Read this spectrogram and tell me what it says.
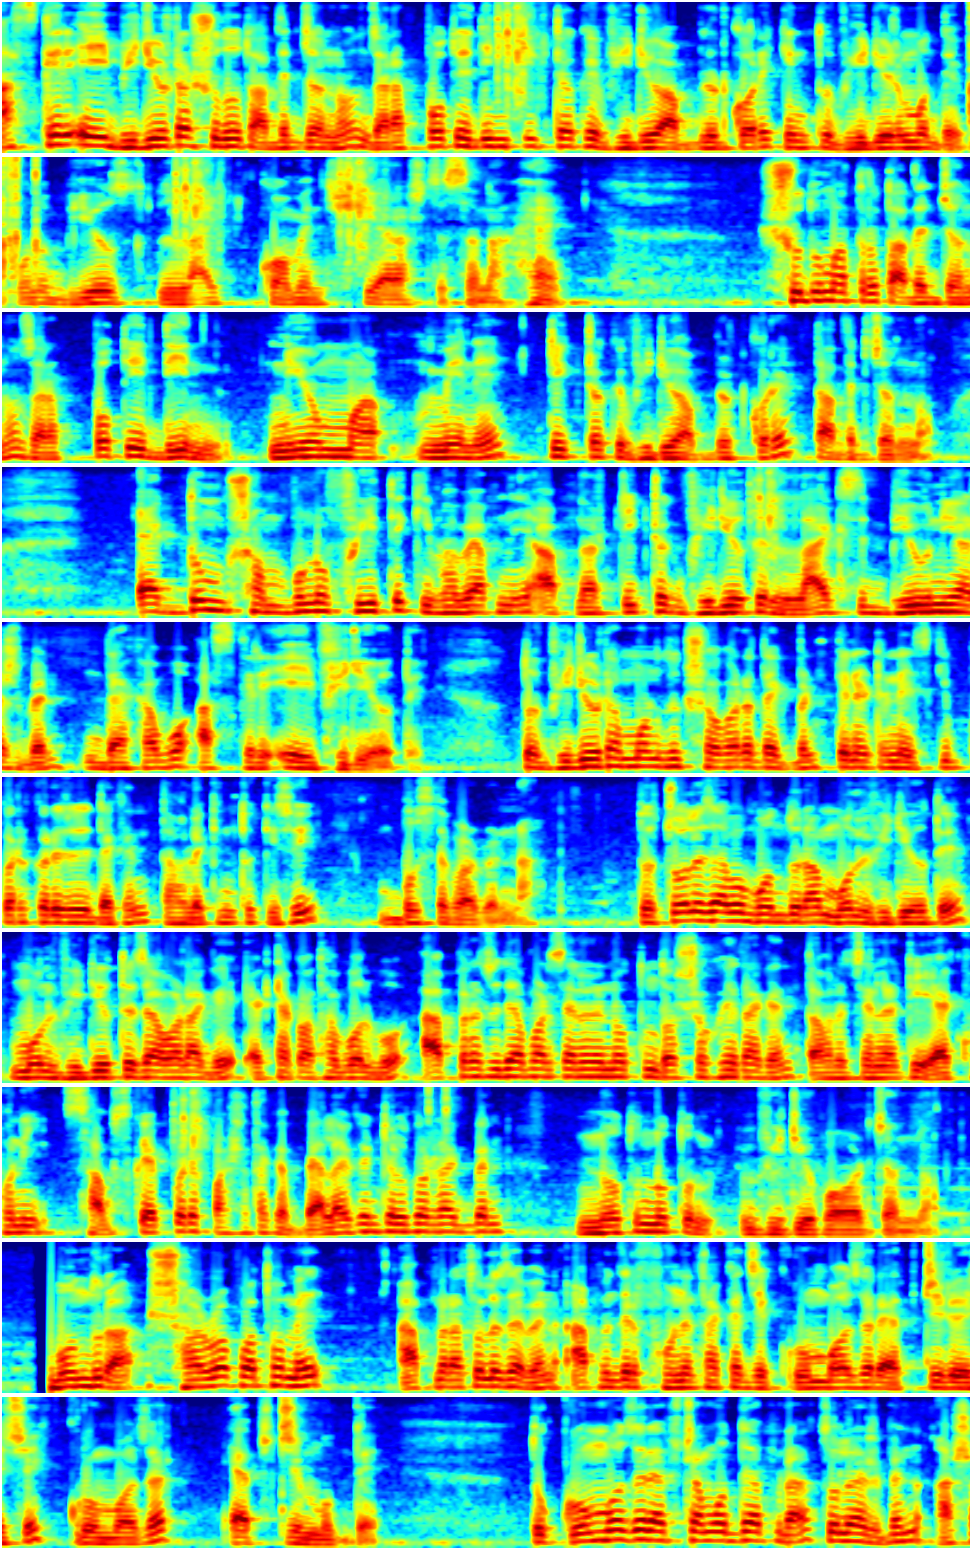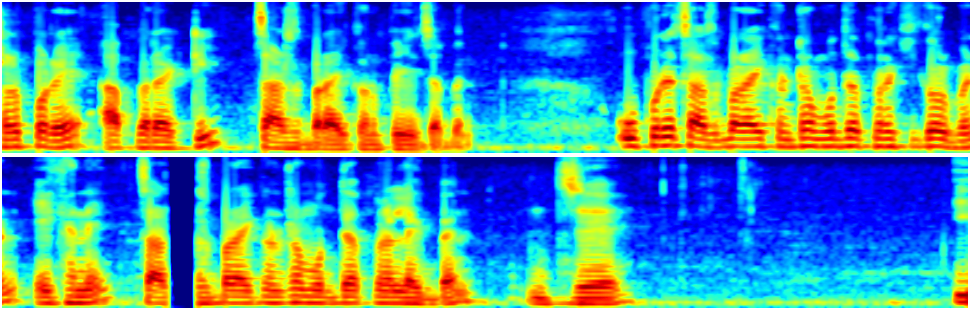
আজকের এই ভিডিওটা শুধু তাদের জন্য, যারা প্রতিদিন টিকটকে ভিডিও আপলোড করে, কিন্তু ভিডিওর মধ্যে কোনো ভিউজ লাইক কমেন্ট শেয়ার আসতেছে না। হ্যাঁ শুধুমাত্র তাদের জন্য, যারা প্রতিদিন নিয়ম মেনে টিকটকে ভিডিও আপলোড করে, তাদের জন্য। একদম সম্পূর্ণ ফ্রিতে কীভাবে আপনি আপনার টিকটক ভিডিওতে লাইকস ভিউ নিয়ে আসবেন, দেখাবো আজকের এই ভিডিওতে তো ভিডিওটা মনোযোগ সহকারে দেখবেন, টেনে টেনে স্কিপ করে করে যদি দেখেন, তাহলে কিন্তু কিছুই বুঝতে পারবেন না। তো চলে যাব বন্ধুরা মূল ভিডিওতে। মূল ভিডিওতে যাওয়ার আগে একটা কথা বলব। আপনারা যদি আমার চ্যানেলে নতুন দর্শক হয়ে থাকেন, তাহলে চ্যানেলটি এখনই সাবস্ক্রাইব করে পাশে থাকা বেল আইকন টেল করে রাখবেন নতুন নতুন ভিডিও পাওয়ার জন্য। বন্ধুরা, সর্বপ্রথমে আপনারা চলে যাবেন আপনাদের ফোনে থাকা যে ক্রোম ব্রাউজার অ্যাপটি রয়েছে ক্রোম ব্রাউজার অ্যাপসটির মধ্যে। তো ক্রোম ব্রাউজার অ্যাপসটার মধ্যে আপনারা চলে আসবেন, আসার পরে আপনারা একটি চার্জ বার আইকন পেয়ে যাবেন। উপরে চার্জ বার আইকনটার মধ্যে আপনারা কি করবেন? এখানে চার্জ বার আইকনটার মধ্যে আপনারা লিখবেন যে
